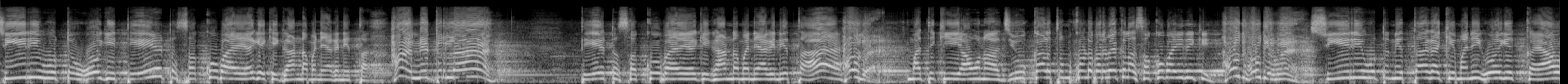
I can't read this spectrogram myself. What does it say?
ಸೀರೆ ಉಟ್ಟ ಹೋಗಿ ತೇಟ ಸಕ್ಕು ಬಾಯಾಗಿ ಆಕಿ ಗಂಡ ಮನೆಯಾಗ ನಿತ್ತ. ಹಾ ನಿತ್ರಲ್ಲ ತೇಟ ಸಕ್ಕು ಬಾಯಾಗಿ ಗಂಡ ಮನೆಯಾಗ ನಿತ್ತ ಮತ್ತೆ ಮತ್ತಿಕಿ ಅವನ ಜೀವಕಾಳ ತುಂಬಿಕೊಂಡು ಬರ್ಬೇಕಲ್ಲ ಸಕ್ಕು ಬಾಯಿದಿಕ್ಕಿ ಹೌದು ಹೌದು ಸೀರೆ ಉಟ್ಟು ನಿತ್ತಾಗ ಆಕಿ ಮನೆಗೆ ಹೋಗಿ ಯಾವ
